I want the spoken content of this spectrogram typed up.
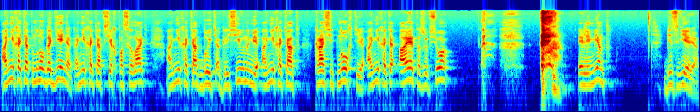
Они хотят много денег, они хотят всех посылать, они хотят быть агрессивными, они хотят красить ногти, они хотят... А это же все элемент безверия.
